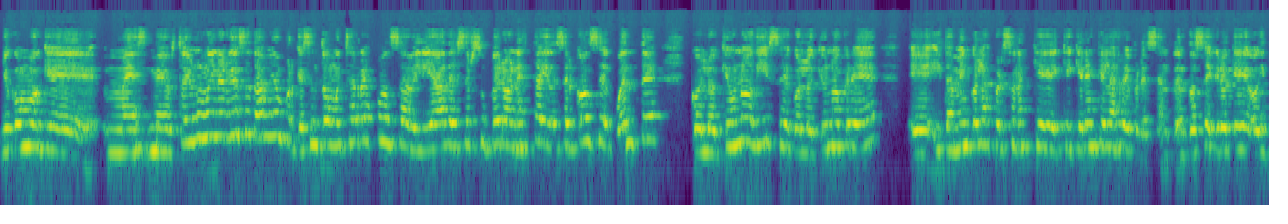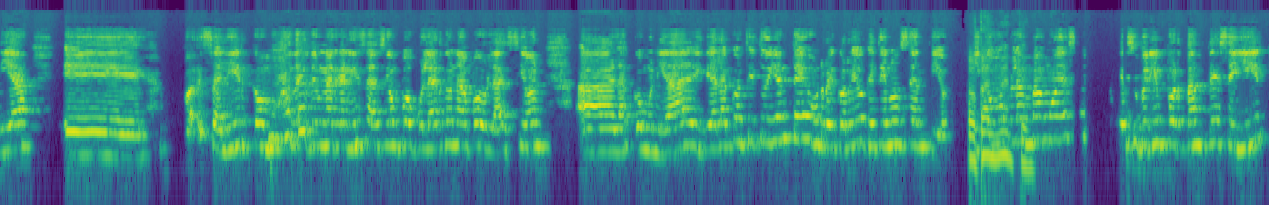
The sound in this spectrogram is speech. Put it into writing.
yo como que me, me, estoy muy nerviosa también porque siento mucha responsabilidad de ser súper honesta y de ser consecuente con lo que uno dice, con lo que uno cree eh, y también con las personas que, que, quieren que las represente. Entonces creo que hoy día eh, salir como desde una organización popular de una población a las comunidades y a la constituyente es un recorrido que tiene un sentido. ¿Y cómo plasmamos eso? Es súper importante seguir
